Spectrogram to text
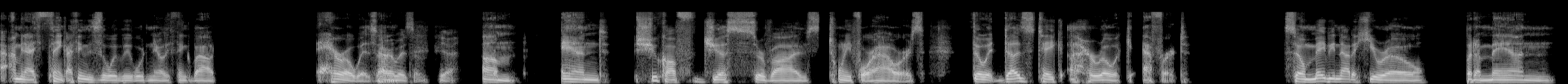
I, mean i think i think this is the way we ordinarily think about heroism heroism yeah um and shukov just survives 24 hours though it does take a heroic effort so maybe not a hero but a man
